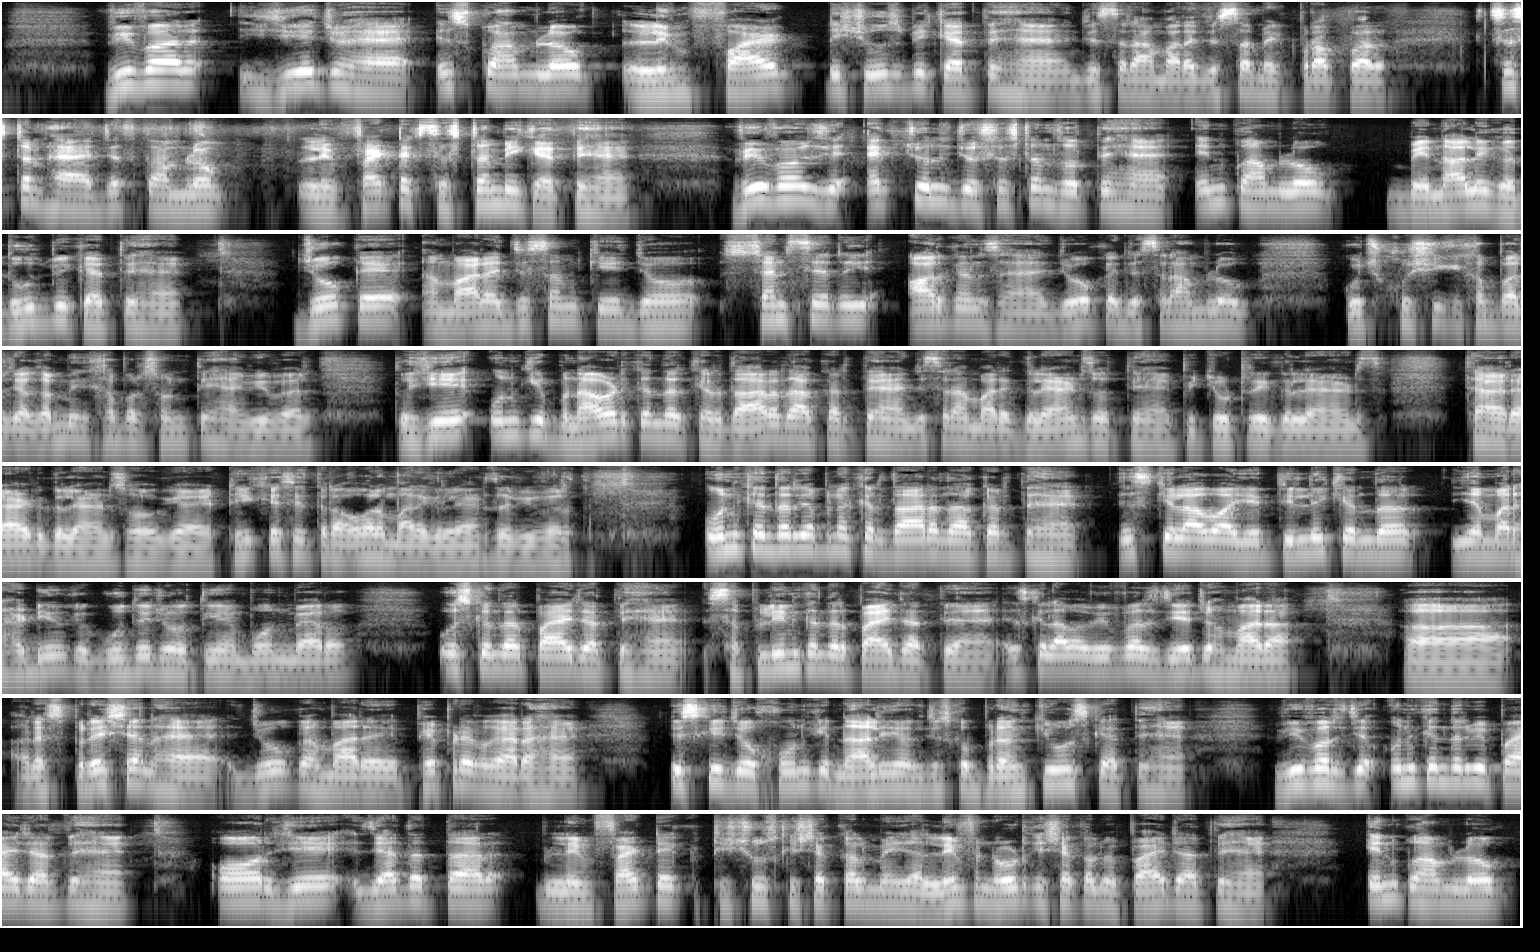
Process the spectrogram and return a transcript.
वीवर ये जो है, इसको हम लोग लिम्फाइड टिश्यूज़ भी कहते हैं, जिस तरह हमारा जिसम एक प्रॉपर सिस्टम है, जिसको हम लोग लिम्फेटिक सिस्टम भी कहते हैं। वीवर्स ये एक्चुअली जो सिस्टम्स होते हैं, इनको हम लोग बेनाली गदूद भी कहते हैं। जो कि हमारे जिसम की जो सेंसरी ऑर्गन्स हैं, जो कि जिस तरह हम लोग कुछ खुशी की खबर या गमी की खबर सुनते हैं व्यूवर तो ये उनकी बनावट के अंदर किरदार अदा करते हैं। जिस तरह हमारे ग्लैंड्स होते हैं पिचूटरी ग्लैंड्स थायराइड ग्लैंड्स हो गया, ठीक है, इसी तरह और हमारे ग्लैंड्स है व्यूवर उनके अंदर ये अपना किरदार अदा करते हैं। इसके अलावा ये तिल्ली के अंदर ये हमारे हड्डियों के गूदे जो होती हैं बोन मैरो उसके अंदर पाए जाते हैं सप्लिन के अंदर पाए जाते हैं। इसके अलावा वीवर्स ये जो हमारा रेस्परेशन है, जो कि हमारे फेफड़े वगैरह हैं, इसकी जो खून की नालियाँ जिसको ब्रंक्यूज कहते हैं वीवर्स जो उनके अंदर भी पाए जाते हैं और ये ज़्यादातर लिम्फेटिक टिश्यूज़ की शक्ल में या लिम्फ नोड की शक्ल में पाए जाते हैं। इनको हम लोग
